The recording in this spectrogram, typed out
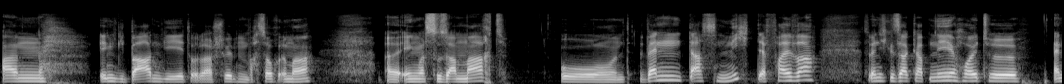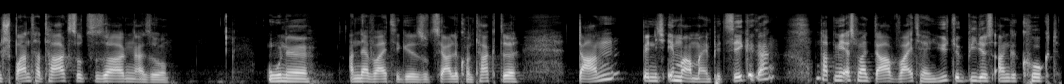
an irgendwie baden geht oder schwimmen, was auch immer. Äh, irgendwas zusammen macht. Und wenn das nicht der Fall war, wenn ich gesagt habe, nee, heute entspannter Tag sozusagen, also ohne anderweitige soziale Kontakte, dann bin ich immer an meinen PC gegangen und habe mir erstmal da weiterhin YouTube-Videos angeguckt,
